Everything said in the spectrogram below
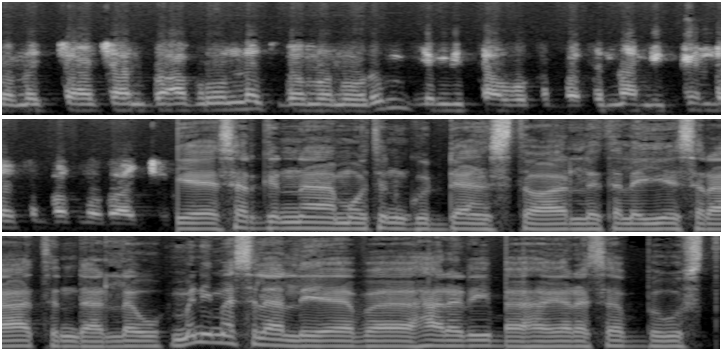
በመቻቻል በአብሮነት በመኖርም የሚታወቅበትና የሚገለጽበት ነው። የሰርግና ሞትን ጉዳይ አንስተዋል። የተለየ ስርዓት እንዳለው ምን ይመስላል? በሀረሪ ብሔረሰብ ውስጥ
